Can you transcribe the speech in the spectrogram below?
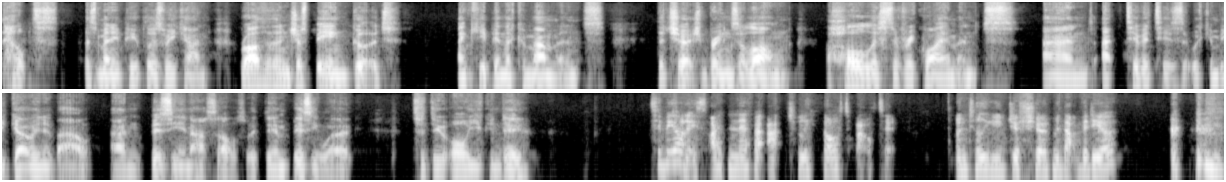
helped as many people as we can rather than just being good and keeping the commandments the church brings along a whole list of requirements and activities that we can be going about and busying ourselves with doing busy work to do all you can do. To be honest, I'd never actually thought about it until you just showed me that video. and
